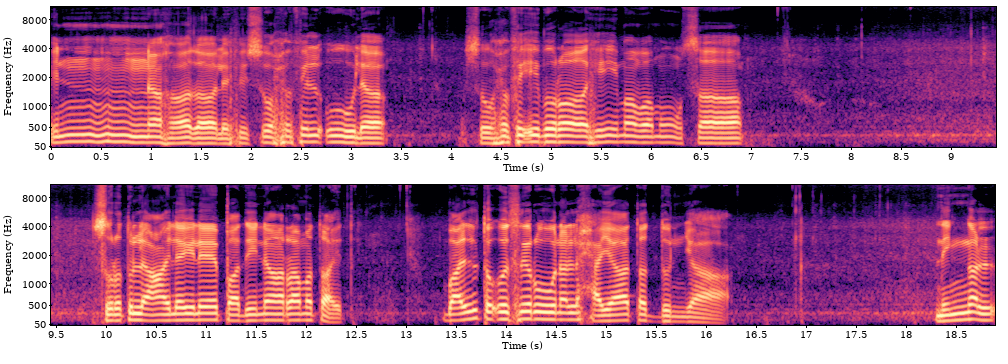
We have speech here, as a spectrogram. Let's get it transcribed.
إن هذا لفي الصحف الأولى صحف إبراهيم وموسى സൂറത്തുൽ ആലയിലെ പതിനാറാമത്തെ ആയത് ബൽ തുസിറൂനൽ ഹയാത്ത ദുന്യാ. നിങ്ങൾ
